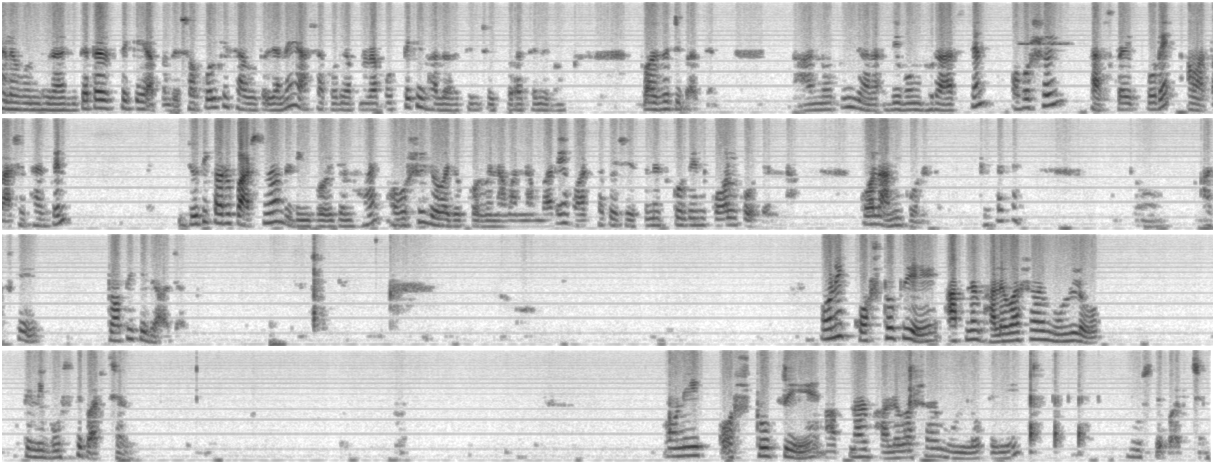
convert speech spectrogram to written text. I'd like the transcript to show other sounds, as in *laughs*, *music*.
Hello বন্ধুরা গীতাটার থেকে আপনাদের সকলকে স্বাগত জানাই। আশা করি আপনারা প্রত্যেকে ভালো আছেন, সুস্থ আছেন এবং পজিটিভ আছেন। আর নতুন যারা, যে বন্ধুরা আসছেন, অবশ্যই সাবস্ক্রাইব করে আমার পাশে থাকবেন। যদি কারও পার্সোনাল রিডিং প্রয়োজন হয়, অবশ্যই যোগাযোগ করবেন আমার নাম্বারে হোয়াটসঅ্যাপে এস এস করবেন কল করবেন না। কল আমি করে দেবো, ঠিক আছে? তো আজকে টপিকে যাওয়া যাক। অনেক কষ্ট পেয়ে আপনার ভালোবাসার মূল্য তিনি বুঝতে পারছেন। অনেক কষ্ট পেয়ে আপনার ভালোবাসার মূল্য তিনি বুঝতে পারছেন।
